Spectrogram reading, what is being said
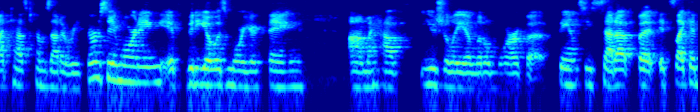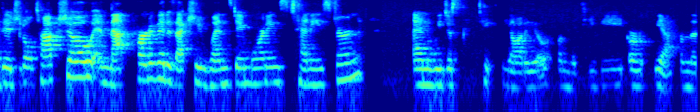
podcast comes out every Thursday morning. If video is more your thing, um, I have usually a little more of a fancy setup, but it's like a digital talk show, and that part of it is actually Wednesday mornings, 10 Eastern, and we just take the audio from the TV, or yeah, from the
